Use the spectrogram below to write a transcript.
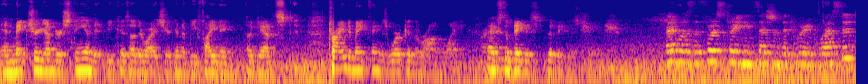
and make sure you understand it because otherwise you're going to be fighting against trying to make things work in the wrong way. Right. That's the biggest, the biggest change. That was the first training session that we requested,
